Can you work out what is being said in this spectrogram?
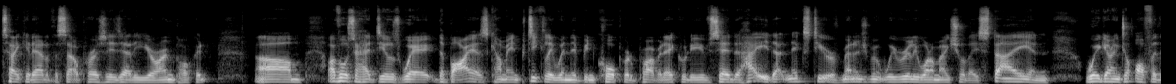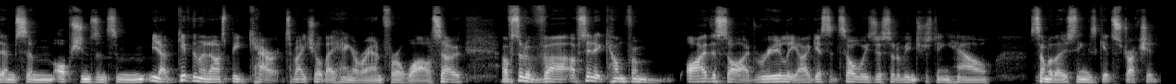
take it out of the sale proceeds out of your own pocket. Um, I've also had deals where the buyers come in, particularly when they've been corporate or private equity, have said, hey, that next tier of management, we really want to make sure they stay and we're going to offer them some options and some, you know, give them a nice big carrot to make sure they hang around for a while. So I've sort of, uh, I've seen it come from either side, really. I guess it's always just sort of interesting how some of those things get structured.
